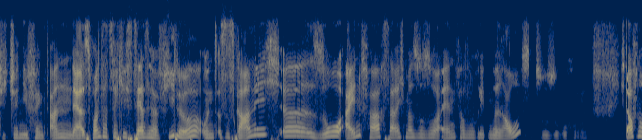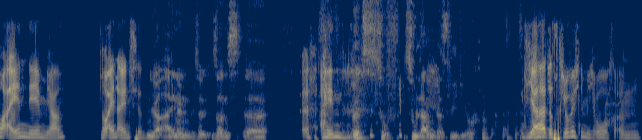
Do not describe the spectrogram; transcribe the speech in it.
die Jenny fängt an. Ja, es waren tatsächlich sehr, sehr viele und es ist gar nicht äh, so einfach, sage ich mal so, so einen Favoriten rauszusuchen. Ich darf nur einen nehmen, ja. Nur einen einzigen. Ja, einen. So- Sonst äh, Äh, einen. wird es zu, zu lang, das Video. Ja, das glaube ich nämlich auch. Ähm,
